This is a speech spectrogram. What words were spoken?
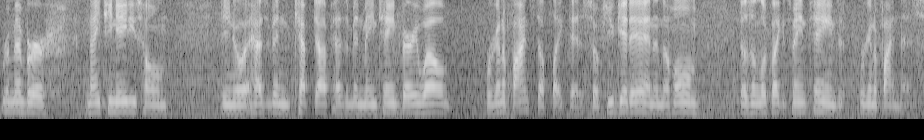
remember 1980s home you know it hasn't been kept up hasn't been maintained very well we're gonna find stuff like this so if you get in and the home doesn't look like it's maintained we're gonna find this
